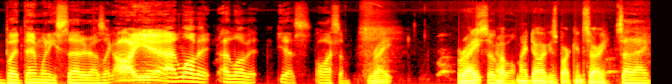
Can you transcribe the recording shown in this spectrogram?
but then when he said it i was like oh yeah i love it i love it yes awesome right, right. So Oh, cool. my dog is barking. Sorry. so I,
